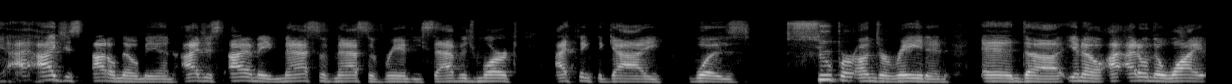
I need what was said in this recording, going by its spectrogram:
I, I just, I don't know, man. I just, I am a massive, massive Randy Savage mark. I think the guy was super underrated. And, uh, you know, I, I don't know why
